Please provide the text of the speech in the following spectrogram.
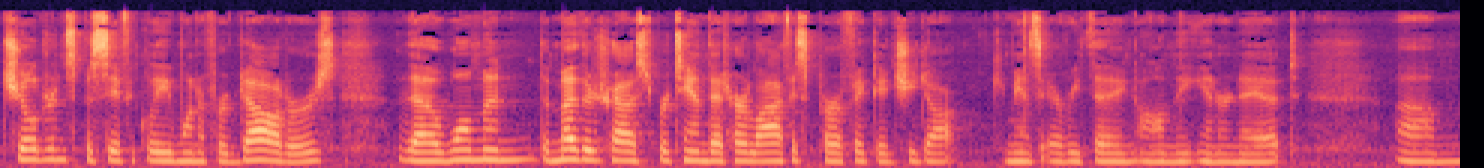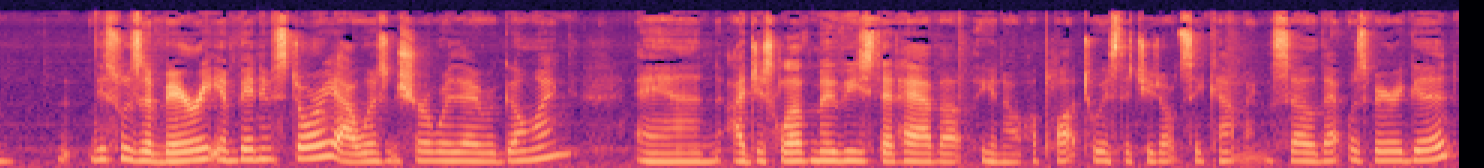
children, specifically one of her daughters. The woman, the mother, tries to pretend that her life is perfect and she documents everything on the internet. Um, this was a very inventive story. I wasn't sure where they were going, and I just love movies that have a you know a plot twist that you don't see coming. So that was very good.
